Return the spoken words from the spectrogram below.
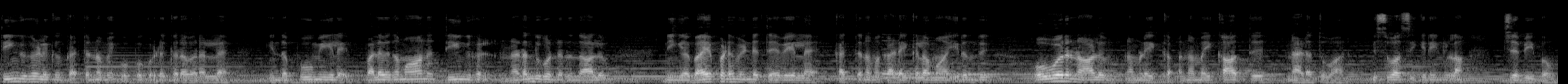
தீங்குகளுக்கும் கட்டணமை நம்மை ஒப்பு கொடுக்கிறவர் அல்ல. இந்த பூமியிலே பலவிதமான தீங்குகள் நடந்து கொண்டிருந்தாலும் நீங்க பயப்பட வேண்டிய தேவையில்லை. கத்த நமக்கு அடைக்கலமா இருந்து ஒவ்வொரு நாளும் நம்மளை நம்மை காத்து நடத்துவார். விசுவாசிக்கிறீங்களா? ஜெபிப்போம்.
